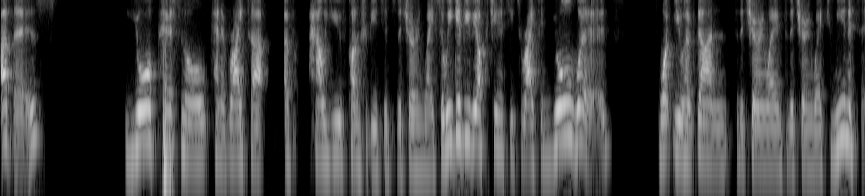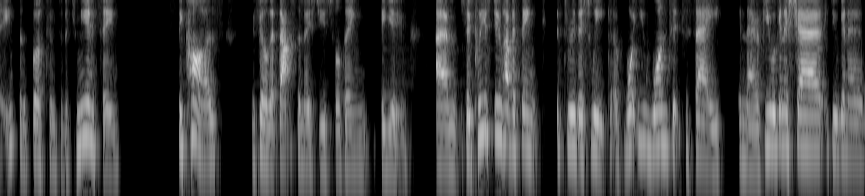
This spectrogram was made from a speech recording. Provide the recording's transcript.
others your personal kind of write up how you've contributed to the Turing Way. So we give you the opportunity to write in your words what you have done for the Turing Way and for the Turing Way community, for the book and for the community, because we feel that that's the most useful thing for you. Um, so please do have a think through this week of what you want it to say in there. If you were going to share, if you were going to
